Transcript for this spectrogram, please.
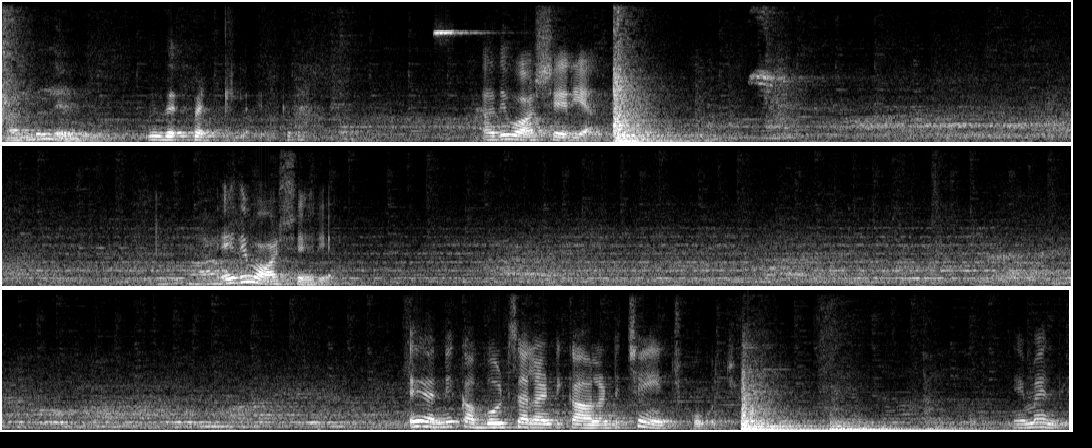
ఇదే పెట్టలేదు కదా అది వాష్ ఏరియా ఇది వాష్ ఏరియా ఇవన్నీ కబోర్డ్స్ అలాంటివి కావాలంటే చేయించుకోవచ్చు ఏమైంది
